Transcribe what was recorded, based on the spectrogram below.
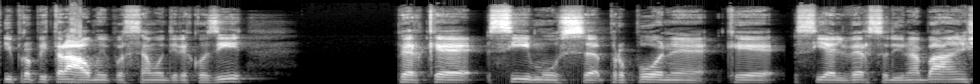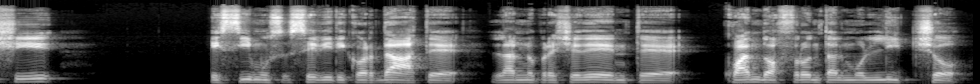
i propri traumi, possiamo dire così, perché Simus propone che sia il verso di una Banshee e Simus, se vi ricordate, l'anno precedente, quando affronta il molliccio,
